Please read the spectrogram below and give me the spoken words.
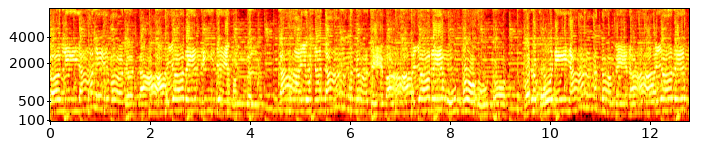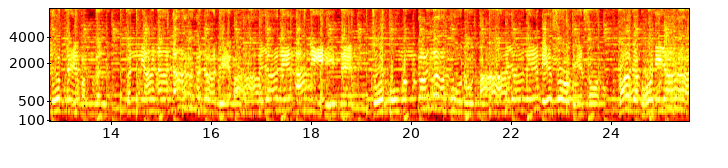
મંગલિયા રે રે ત્રીજે મંગલ. ગાયો ના દાન દેવાય રે, ઉઠો ઉઠો. વર ઘોડિયા રાય રે, ચોથે મંગલ. કન્યાના દાન દેવાય રે, આવી રીતે ચોથું મંગલ પૂરું થાય રે. બેસો બેસો. વર ઘોડિયા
